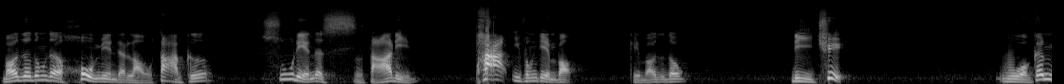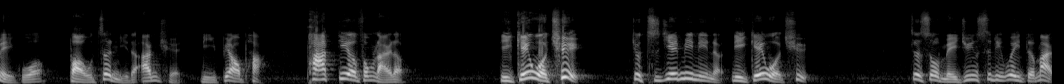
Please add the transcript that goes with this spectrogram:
毛泽东的后面的老大哥苏联的史达林，啪一封电报给毛泽东，你去，我跟美国保证你的安全，你不要怕。啪，第二封来了，你给我去，就直接命令了，你给我去。这时候，美军司令魏德曼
